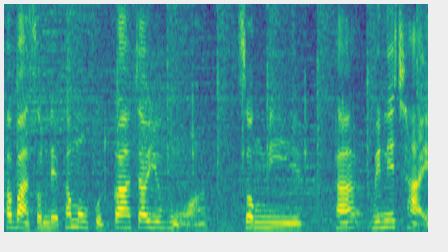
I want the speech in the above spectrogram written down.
พระบาทสมเด็จพระมงกุฎเกล้าเจ้าอยู่หัว ทรงมีพระวินิจฉัย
